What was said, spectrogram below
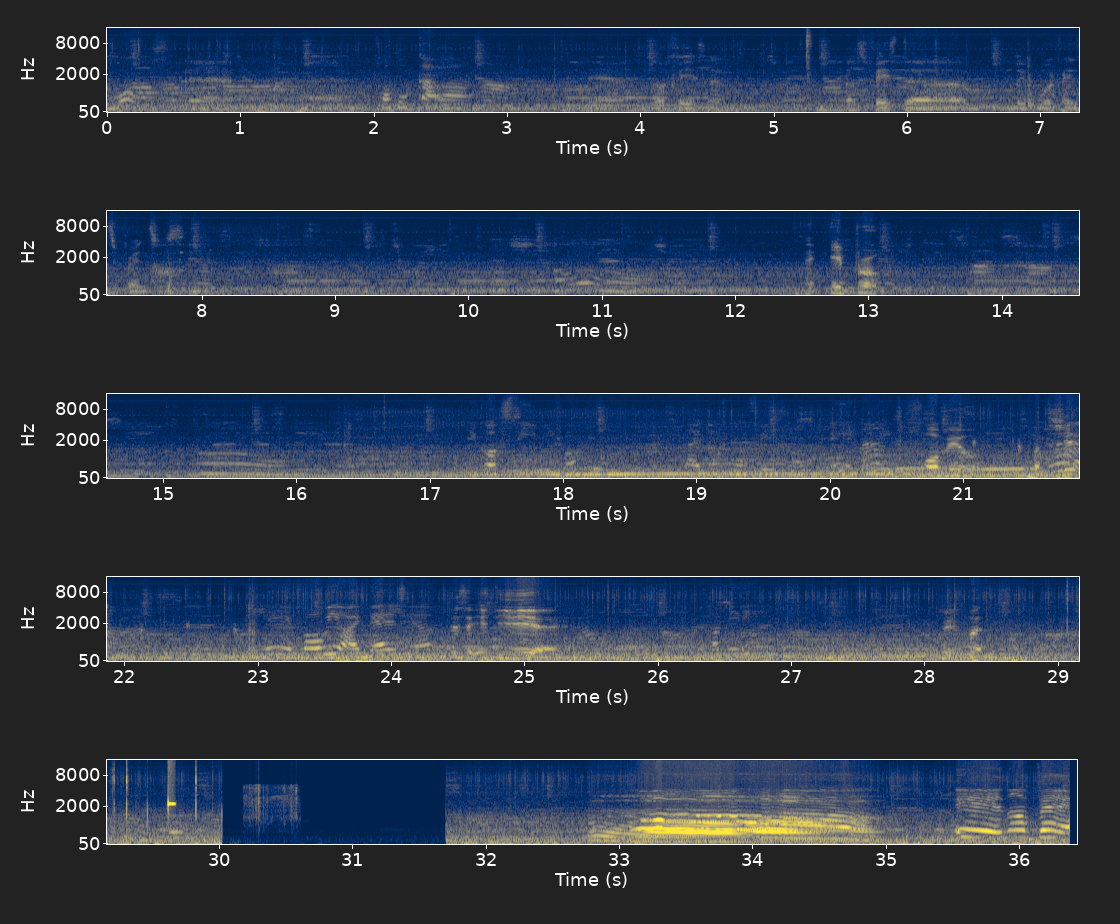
They are both Yeah. for hookup ah. Yeah. No face one. Must face the the boyfriend's friends to see. Oh. Like, eh bro. Oh. You got see before? Like those no face one. Hey, nice. Four wheel. What the shit? Hey, four wheel I dance here. That's an ATV eh. How many? Wait, what? Oh. Oh. Eh, not bad.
